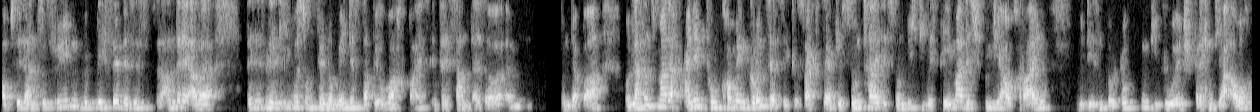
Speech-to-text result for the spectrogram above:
ob sie dann zufrieden, glücklich sind, das ist das andere. Aber das ist, denke ich, immer so ein Phänomen, das da beobachtbar ist. Interessant. Also ähm, Wunderbar. Und lass uns mal auf einen Punkt kommen, grundsätzlich. Du sagst ja, Gesundheit ist so ein wichtiges Thema. Das spielt ja auch rein mit diesen Produkten, die du entsprechend ja auch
